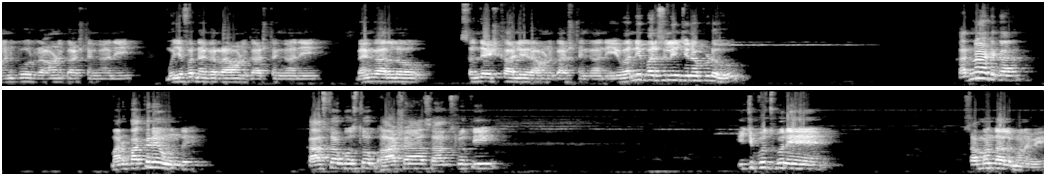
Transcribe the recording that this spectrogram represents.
మణిపూర్ రావణ కాష్టం కానీ ముజఫర్ నగర్ రావణ కాష్టం కానీ బెంగాల్లో సందేశ్ ఖాళీ రావణ కాష్టం కానీ ఇవన్నీ పరిశీలించినప్పుడు కర్ణాటక మన పక్కనే ఉంది. కాస్త కూస్తో భాష సంస్కృతి ఇచ్చిపుచ్చుకునే సంబంధాలు మనవి.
